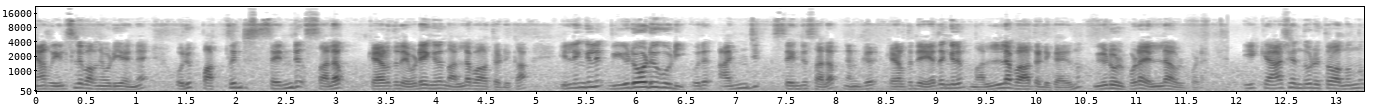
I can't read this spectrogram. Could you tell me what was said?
ഞാൻ റീൽസിൽ പറഞ്ഞുകൂടി തന്നെ ഒരു പത്ത് സെന്റ് സ്ഥലം കേരളത്തിൽ എവിടെയെങ്കിലും നല്ല ഭാഗത്ത് എടുക്കാം. ഇല്ലെങ്കിൽ വീടോടുകൂടി ഒരു അഞ്ച് സെന്റ് സ്ഥലം ഞങ്ങൾക്ക് കേരളത്തിന്റെ ഏതെങ്കിലും നല്ല ഭാഗത്ത് എടുക്കായിരുന്നു. വീട് ഉൾപ്പെടെ എല്ലാം ഉൾപ്പെടെ. ഈ ക്യാഷ് എന്തുകൊണ്ട് ഇത്ര വന്നെന്ന്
